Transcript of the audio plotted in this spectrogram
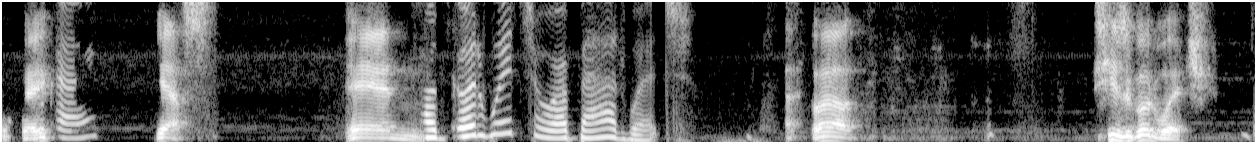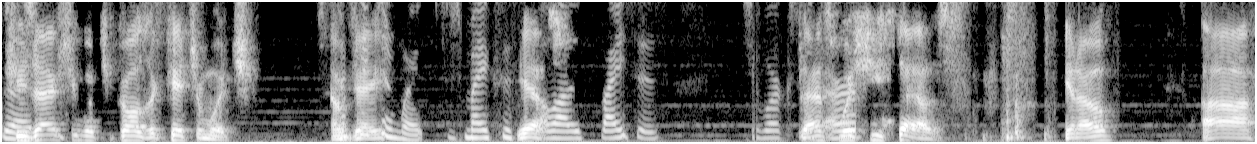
Okay. okay. Yes. And A good witch or a bad witch? well, she's a good witch. Good. She's actually what she calls a kitchen witch. Okay. a kitchen witch. She makes us Yes. a lot of spices. She works. with That's what she says. You know? Uh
